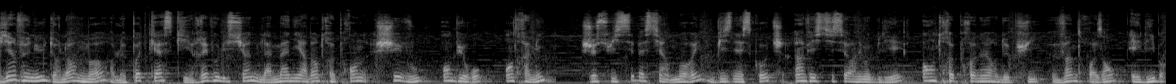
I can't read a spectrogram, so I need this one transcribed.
Bienvenue dans Lord More, le podcast qui révolutionne la manière d'entreprendre chez vous, en bureau, entre amis. Je suis Sébastien Moret, business coach, investisseur en immobilier, entrepreneur depuis 23 ans et libre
